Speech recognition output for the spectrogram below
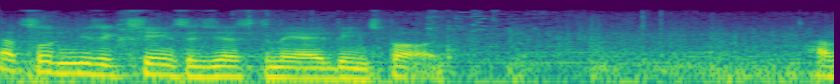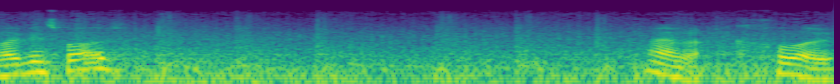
That sudden music change suggests to me I'd been spotted. Have I been spotted? I haven't a clue.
